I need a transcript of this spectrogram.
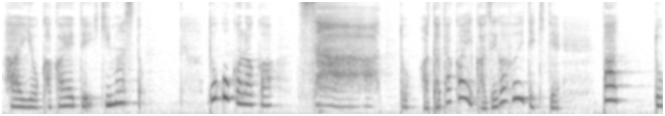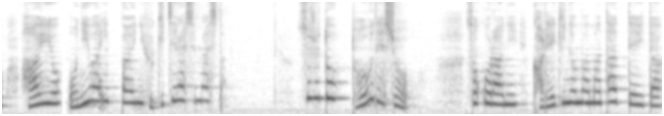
灰を抱えていきますと。どこからかさーっと暖かい風が吹いてきてパッと灰をお庭いっぱいに吹き散らしました。するとどうでしょう？そこらに枯れ木のまま立っていた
